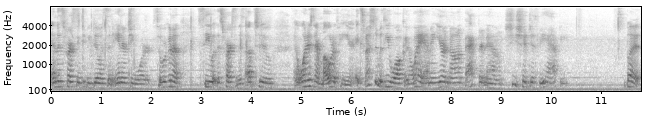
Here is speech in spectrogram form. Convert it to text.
And this person could be doing some energy work. So we're going to see what this person is up to and what is their motive here, especially with you walking away. I mean, you're a non factor now. She should just be happy. But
